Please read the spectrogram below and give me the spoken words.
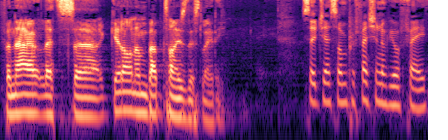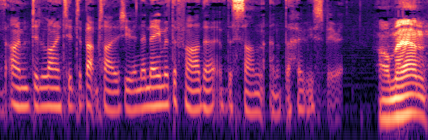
for now, let's uh, get on and baptize this lady. So, Jess, on profession of your faith, I'm delighted to baptize you in the name of the Father, of the Son, and of the Holy Spirit. Amen.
